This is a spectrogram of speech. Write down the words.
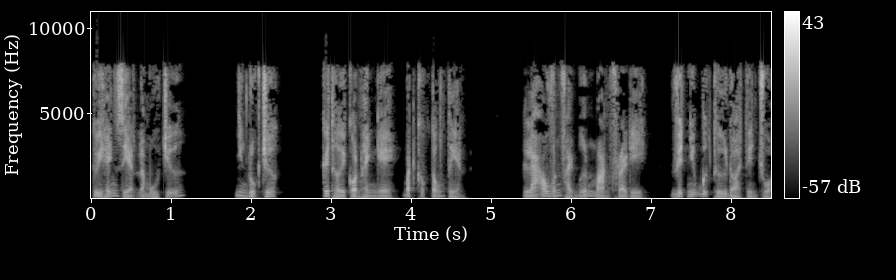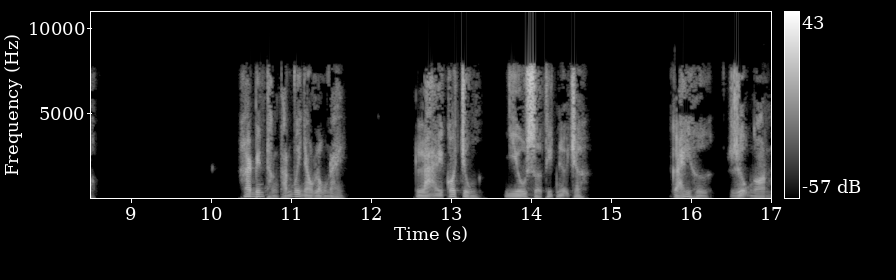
tuy hãnh diện là mù chữ, nhưng lúc trước, cái thời còn hành nghề bắt cóc tống tiền, lão vẫn phải mướn Manfredi viết những bức thư đòi tiền chuộc. Hai bên thẳng thắn với nhau lâu này, lại có chung nhiều sở thích nữa chưa? Gái hư, rượu ngon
